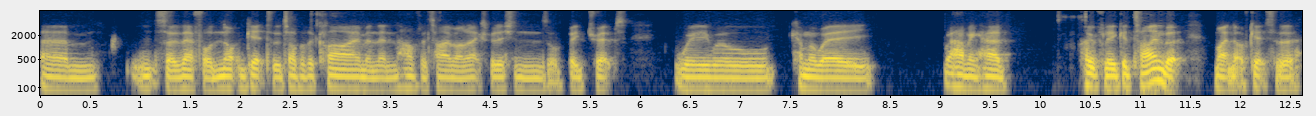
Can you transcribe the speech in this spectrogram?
um, so therefore not get to the top of the climb, and then half the time on expeditions or big trips, we will come away having had hopefully a good time, but might not get to the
